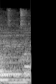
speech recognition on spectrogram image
Hoy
